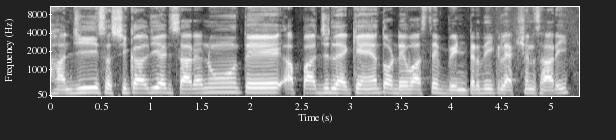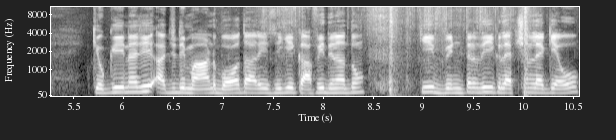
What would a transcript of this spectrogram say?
ਹਾਂਜੀ, ਸਤਿ ਸ਼੍ਰੀ ਅਕਾਲ ਜੀ ਅੱਜ ਸਾਰਿਆਂ ਨੂੰ ਤੇ ਆਪਾਂ ਅੱਜ ਲੈ ਕੇ ਆਏ ਆ ਤੁਹਾਡੇ ਵਾਸਤੇ ਵਿంటర్ ਦੀ ਕਲੈਕਸ਼ਨ ਸਾਰੀ। ਕਿਉਂਕਿ ਨਾ ਜੀ, ਅੱਜ ਡਿਮਾਂਡ ਬਹੁਤ ਆ ਰਹੀ ਸੀ ਕਿ ਕਾਫੀ ਦਿਨਾਂ ਤੋਂ ਕਿ ਵਿంటర్ ਦੀ ਕਲੈਕਸ਼ਨ ਲੈ ਕੇ ਆਓ।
